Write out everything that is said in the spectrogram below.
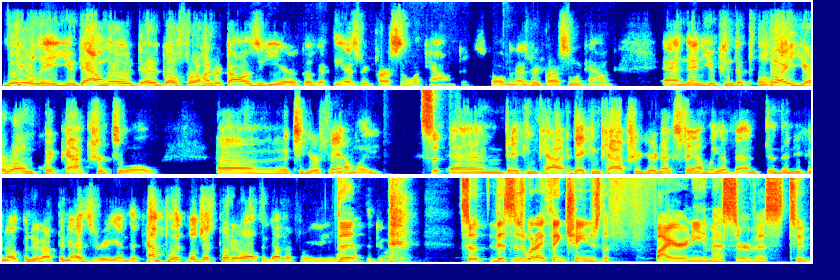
literally, you download, uh, go for a hundred dollars a year, go get the Esri personal account. It's called an Esri personal account, and then you can deploy your own quick capture tool uh, to your family so and they can ca- they can capture your next family event, and then you can open it up in Esri, and the template will just put it all together for you. You The- won't have to do it. So this is what I think changed the fire and EMS service to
